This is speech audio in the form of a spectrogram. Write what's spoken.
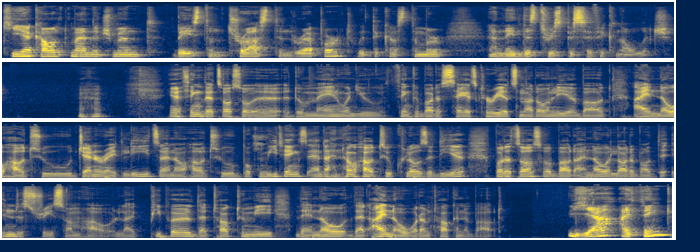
key account management based on trust and rapport with the customer and industry specific knowledge. Mm-hmm. Yeah, I think that's also a, a, domain when you think about a sales career. It's not only about I know how to generate leads, I know how to book meetings, and I know how to close a deal, but it's also about I know a lot about the industry somehow. Like people that talk to me, they know that I know what I'm talking about. Yeah, I think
